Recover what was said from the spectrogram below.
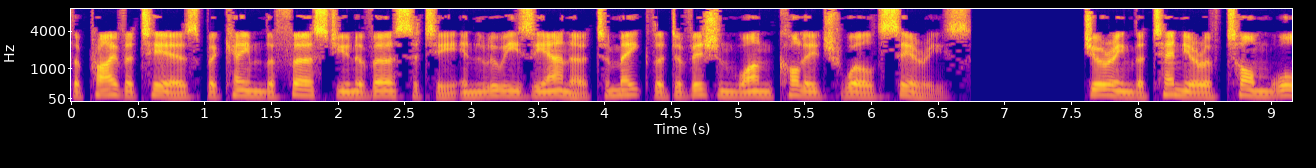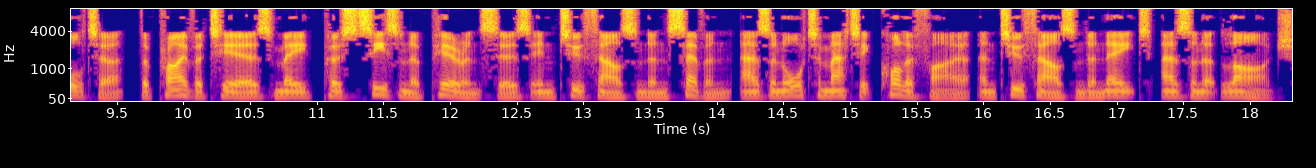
the Privateers became the first university in Louisiana to make the Division I College World Series. During the tenure of Tom Walter, the Privateers made postseason appearances in 2007 as an automatic qualifier and 2008 as an at-large.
